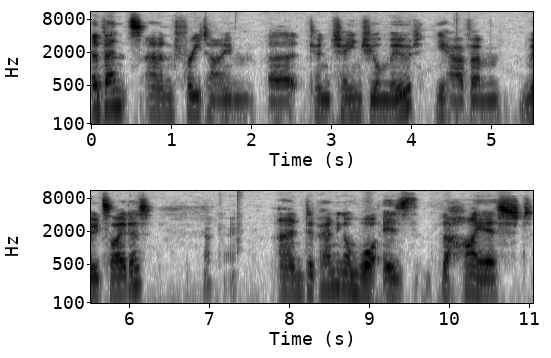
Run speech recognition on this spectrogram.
events and free time uh, can change your mood. You have um, mood sliders Okay. and depending on what is the highest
